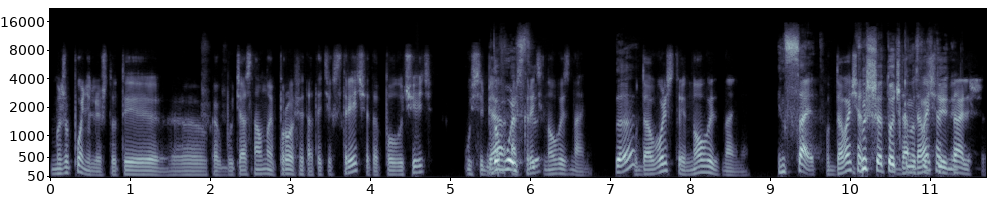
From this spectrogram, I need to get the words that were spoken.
Мы же поняли, что ты, э, как бы, у тебя основной профит от этих встреч– это получить у себя, открыть новые знания. Да? Удовольствие, новые знания. Инсайт. Вот давай сейчас, Высшая точка давай сейчас дальше.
